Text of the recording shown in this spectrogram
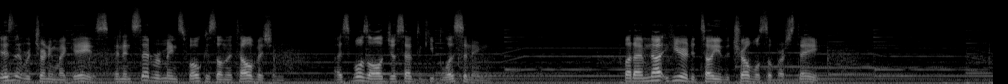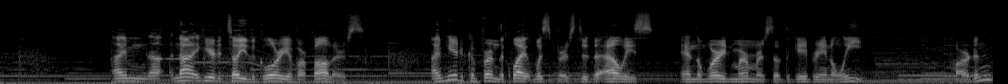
isn't returning my gaze, and instead remains focused on the television. I suppose I'll just have to keep listening. But I'm not here to tell you the troubles of our state. I'm not, here to tell you the glory of our fathers. I'm here to confirm the quiet whispers through the alleys and the worried murmurs of the Gabrian elite. Pardon?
